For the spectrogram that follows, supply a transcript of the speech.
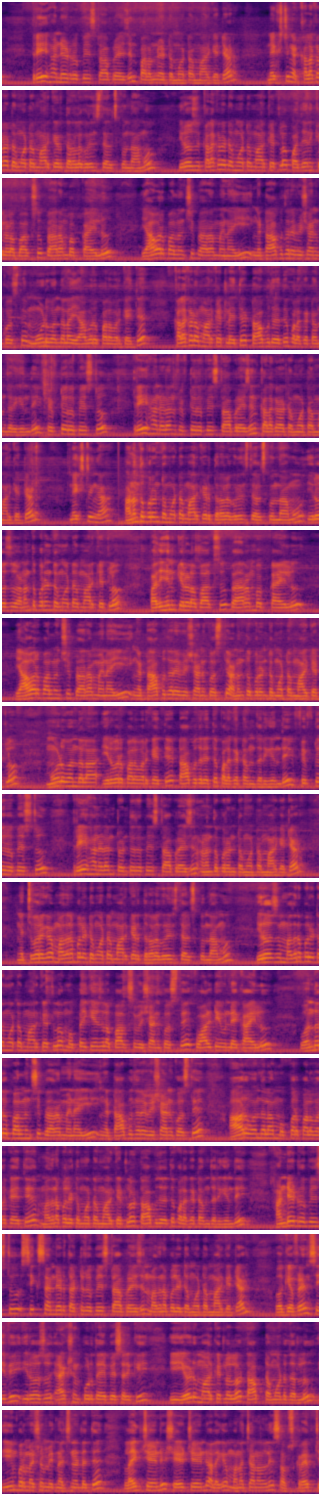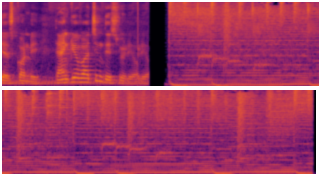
three hundred rupees top price in Palamaner tomato market yard. Next ఇంకా కలకడ టమోటా మార్కెట్ ధరల గురించి తెలుసుకుందాము. ఈరోజు కలకడ టమోటా మార్కెట్లో పదిహేను కిలోల బాక్సు ప్రారంభ కాయలు యాభై రూపాయల నుంచి ప్రారంభమైనాయి. ఇంకా టాప్ ధర విషయానికి వస్తే మూడు వందల యాభై రూపాయల వరకు అయితే కలకడ మార్కెట్లో అయితే టాప్ ధర అయితే పలకటం జరిగింది. Fifty rupees to three hundred and fifty rupees top price in Kalakada tomato market next ఇంకా అనంతపురం టమోటా మార్కెట్ ధరల గురించి తెలుసుకుందాము. ఈరోజు అనంతపురం టమోటా మార్కెట్లో పదిహేను కిలోల బాక్సు ప్రారంభ కాయలు యావరపాల నుంచి ప్రారంభమైనాయి. ఇంకా టాప్ ధర విషయానికి వస్తే అనంతపురం టమోటా మార్కెట్లో మూడు వందల ఇరవై రూపాయల వరకు అయితే టాప్ ధర అయితే పలకట్టడం జరిగింది. Fifty rupees to three hundred and twenty rupees top price Anantapuram tomato market yard. ఇంకా చివరిగా మదనపల్లి టమోటా మార్కెట్ ధరల గురించి తెలుసుకుందాము. ఈరోజు మదనపల్లి టమోటా మార్కెట్లో ముప్పై కేజీల బాక్స్ విషయానికి వస్తే క్వాలిటీ ఉండే కాయలు వంద రూపాయల నుంచి ప్రారంభమైనాయి. ఇంకా టాప్ ధర విషయానికి వస్తే ఆరు వందల ముప్పై రూపాయల వరకు అయితే మదనపల్లి టమోటో మార్కెట్లో టాప్ ధర అయితే పలకటం జరిగింది. Hundred rupees to six hundred thirty rupees top price Madanapalle tomato market yard. Okay friends ఇవి ఈరోజు యాక్షన్ పూర్తి అయిపోయేసరికి ఈ ఏడు మార్కెట్లలో టాప్ టమోటా ధరలు. ఈ ఇన్ఫర్మేషన్ మీకు నచ్చినట్లయితే లైక్ చేయండి షేర్ చేయండి అలాగే మన ఛానల్ని సబ్స్క్రైబ్ చేసుకోండి. Thank you watching this video.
